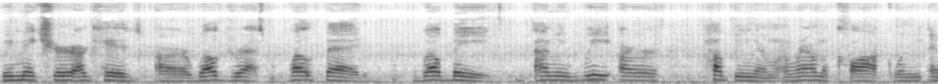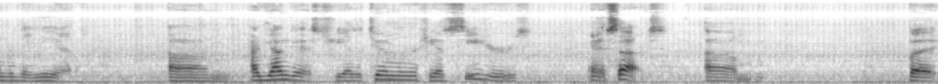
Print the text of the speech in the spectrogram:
We make sure our kids are well dressed, well fed, well bathed. I mean, we are helping them around the clock whenever they need it. Um, our youngest, she has a tumor, she has seizures, and it sucks. Um, but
